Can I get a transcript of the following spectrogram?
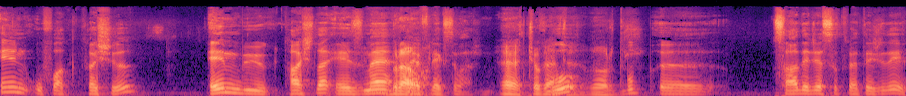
en ufak taşı en büyük taşla ezme Bravo. refleksi var. evet çok Bu, enteresan, doğrudur. bu e, sadece strateji değil.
